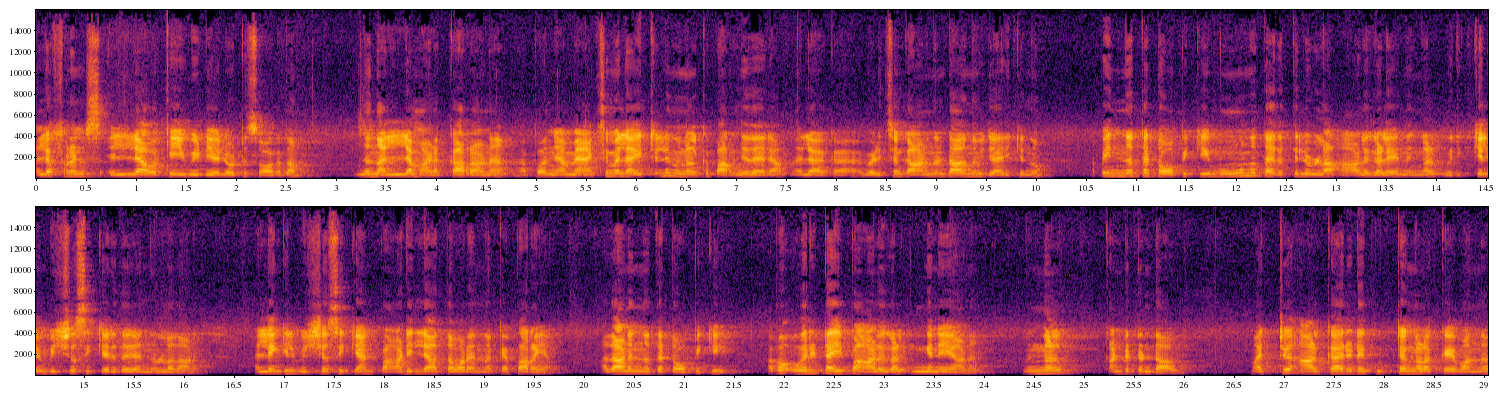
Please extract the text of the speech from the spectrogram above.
ഹലോ ഫ്രണ്ട്സ് എല്ലാവർക്കും ഈ വീഡിയോയിലോട്ട് സ്വാഗതം. ഇന്ന് നല്ല മഴക്കാറാണ്. അപ്പോൾ ഞാൻ മാക്സിമം ലൈറ്റിൽ നിങ്ങൾക്ക് പറഞ്ഞു തരാം. അല്ല വെളിച്ചം കാണുന്നുണ്ടാകുമെന്ന് വിചാരിക്കുന്നു. അപ്പോൾ ഇന്നത്തെ ടോപ്പിക്ക് മൂന്ന് തരത്തിലുള്ള ആളുകളെ നിങ്ങൾ ഒരിക്കലും വിശ്വസിക്കരുത് എന്നുള്ളതാണ്. അല്ലെങ്കിൽ വിശ്വസിക്കാൻ പാടില്ലാത്തവർ എന്നൊക്കെ പറയാം. അതാണ് ഇന്നത്തെ ടോപ്പിക്ക് അപ്പോൾ ഒരു ടൈപ്പ് ആളുകൾ ഇങ്ങനെയാണ്. നിങ്ങൾ കണ്ടിട്ടുണ്ടാവും. മറ്റ് ആൾക്കാരുടെ കുറ്റങ്ങളൊക്കെ വന്ന്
